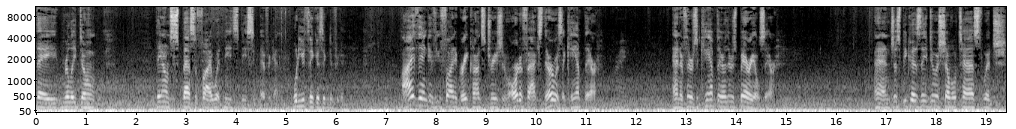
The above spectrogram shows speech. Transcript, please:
They really don't. They don't specify what needs to be significant. What do you think is significant? I think if you find a great concentration of artifacts, there was a camp there. Right. And if there's a camp there, there's burials there. And just because they do a shovel test, which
